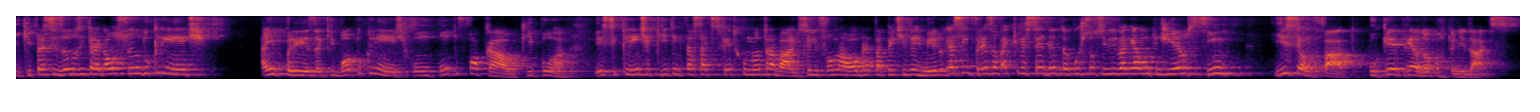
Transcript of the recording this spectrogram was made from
e que precisamos entregar o sonho do cliente. A empresa que bota o cliente como um ponto focal, que, porra, esse cliente aqui tem que estar satisfeito com o meu trabalho. Se ele for na obra tapete vermelho, essa empresa vai crescer dentro da construção civil e vai ganhar muito dinheiro, sim. Isso é um fato, porque tem as oportunidades.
